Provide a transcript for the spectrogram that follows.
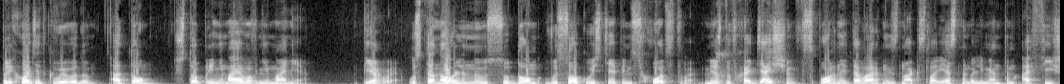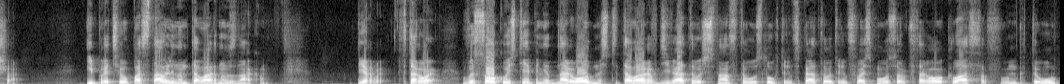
приходит к выводу о том, что принимая во внимание Первое. Установленную судом высокую степень сходства между входящим в спорный товарный знак словесным элементом афиша и противопоставленным товарным знаком. Первое. Второе. Высокую степень однородности товаров 9, 16, услуг 35, 38, 42 классов в МКТУ,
